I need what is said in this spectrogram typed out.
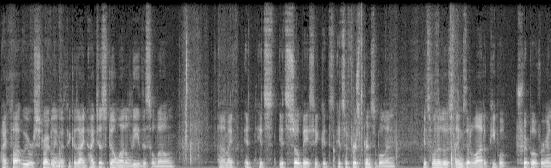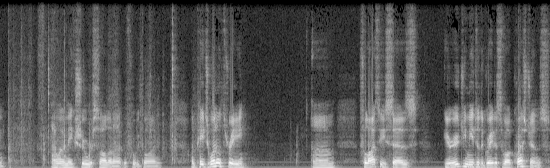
I thought we were struggling with because I, I just don't want to leave this alone. Um, I, it, it's it's so basic. It's it's a first principle, and it's one of those things that a lot of people trip over. And I want to make sure we're solid on it before we go on. On page 103, um, philosophy says, "You're urging me to the greatest of all questions.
